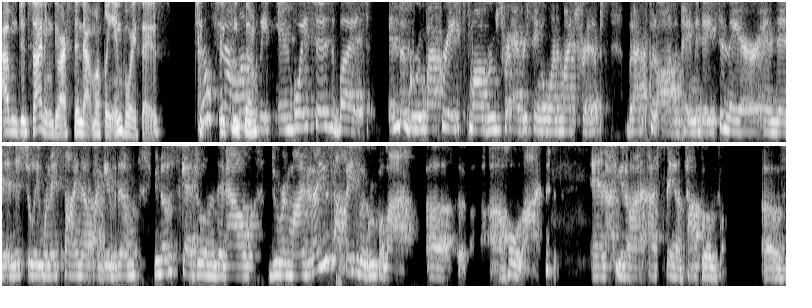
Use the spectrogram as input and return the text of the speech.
I'm deciding, do I send out monthly invoices? To, I don't send out monthly them? invoices, but in the group, I create small groups for every single one of my trips, but I put all the payment dates in there. And then initially, when they sign up, I give them, you know, the schedule, and then I'll do reminders. I use my Facebook group a lot, uh, a whole lot, and I, you know, I, I stay on top of of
